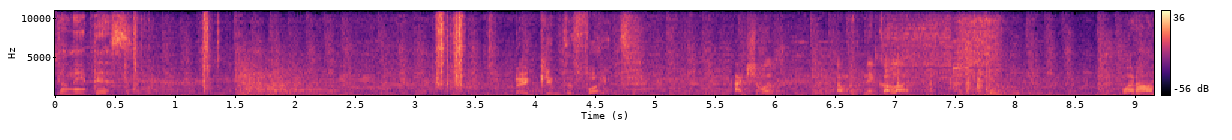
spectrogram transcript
You'll need this. Back in the fight. Actual. I'm with Nikolai. We're on.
